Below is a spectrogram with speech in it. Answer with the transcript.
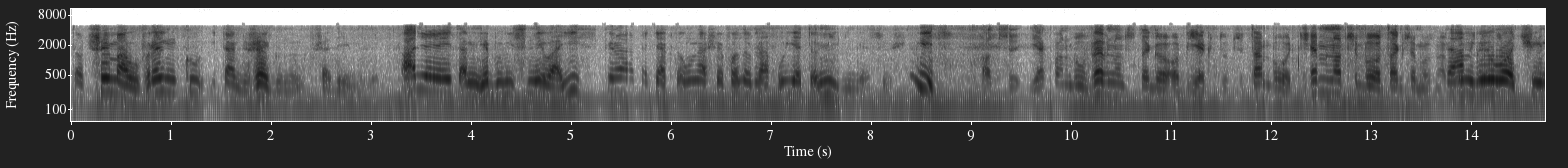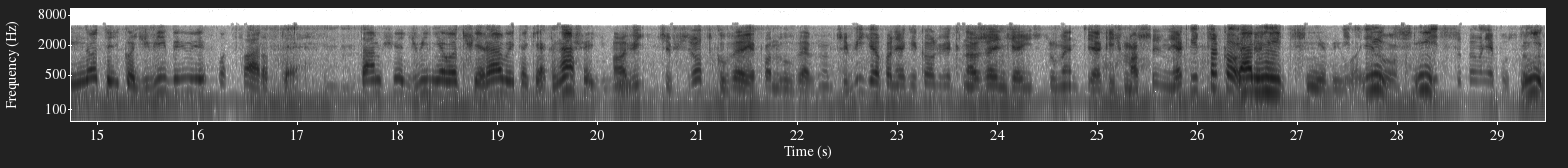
To trzymał w ręku i tak żegnął przede mną. Ale tam nie błysnęła iskra, tak jak to u nas się fotografuje, to migne coś. Nic. A czy jak pan był wewnątrz tego obiektu, czy tam było ciemno, czy było tak, że można Tam było... było ciemno, tylko drzwi były otwarte. Tam się drzwi nie otwierały, tak jak nasze drzwi. A widzi, czy w środku, we, jak pan był wewnątrz, czy widział pan jakiekolwiek narzędzia, instrumenty, jakieś maszyny, jakieś cokolwiek? Tam nic nie było. Nic nie Nic, było. nic, Nic zupełnie pusto. nic.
